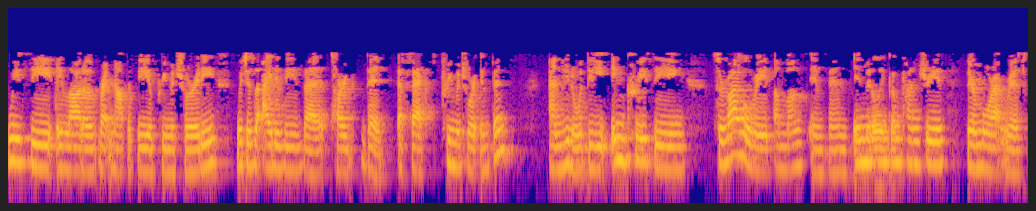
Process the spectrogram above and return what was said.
we see a lot of retinopathy of prematurity, which is an eye disease that target, that affects premature infants. And, you know, with the increasing survival rate amongst infants in middle income countries, they're more at risk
